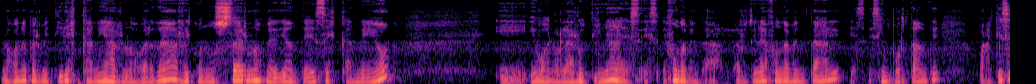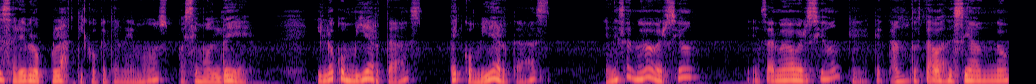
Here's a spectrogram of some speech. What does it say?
nos van a permitir escanearnos, ¿verdad? Reconocernos mediante ese escaneo. Y, bueno, la rutina es, fundamental, la rutina es fundamental, es, es importante para que ese cerebro plástico que tenemos pues se moldee y lo conviertas, te conviertas en esa nueva versión esa nueva versión que, tanto estabas deseando,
